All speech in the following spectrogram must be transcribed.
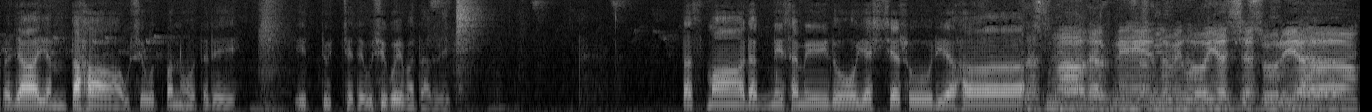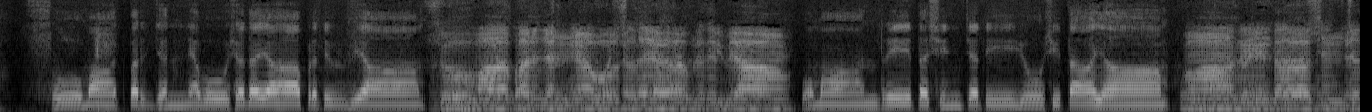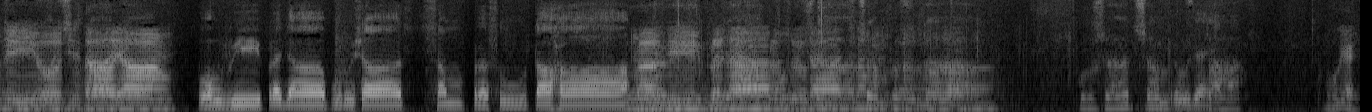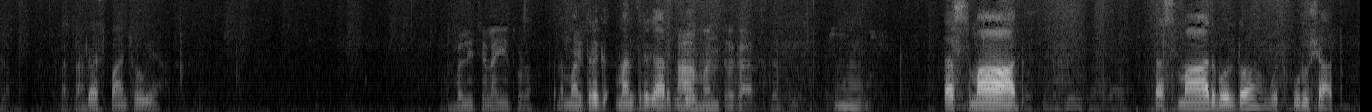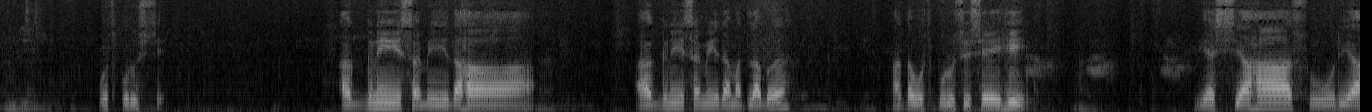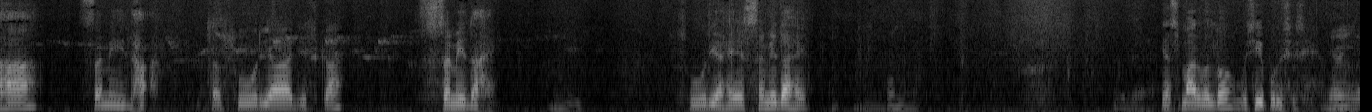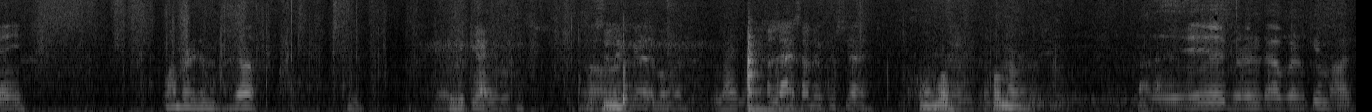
प्रजायंत उसे उत्पन्न होते थे, इत्युच्यते, उसी को ये बता रहे थे। तस्मादग्निसमीदो यस्य सूर्यः। तस्मादग्निः समिधो यस्य सूर्यः। सोमात् पर्जन्यवोषधयः पृथिव्याम्। सोमापर्जन्यवोषधयः पृथिव्याम् योषितायाम्। पुमारेतः सिञ्चति योषितायाम्। वह्वी प्रजा पुरुषात् सम्प्रसूतः। पुरुषात् हो संप्रस्तः हो गया दस पाँच हो गया। बलि चलाइए थोड़ा। मंत्र मंत्र का अर्थ हाँ मंत्र का अर्थ कर दीजिए। हम्म। तस्माद। तस्माद बोल तो उस पुरुषात। उस पुरुष से। अग्नि समीद अग्नि समीद मतलब अतः उस पुरुष से ही। यस्य सूर्य समीध। तो सूर्य जिसका समिदा है। सूर्य है समिदा है। यस्मात बोल दो उसी पुरुष से।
